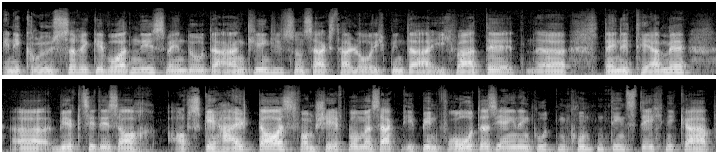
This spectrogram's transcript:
eine größere geworden ist, wenn du da anklingelst und sagst, hallo, ich bin da, ich warte äh, deine Therme, äh, wirkt sich das auch aufs Gehalt aus vom Chef, wo man sagt, ich bin froh, dass ich einen guten Kundendiensttechniker habe.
